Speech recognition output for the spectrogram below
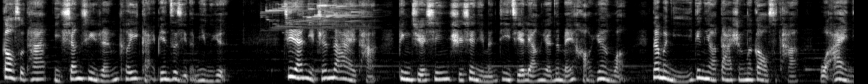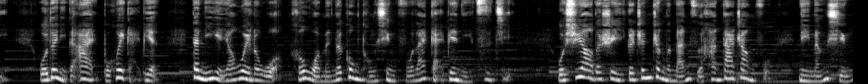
告诉他你相信人可以改变自己的命运。既然你真的爱他，并决心实现你们缔结良缘的美好愿望，那么你一定要大声的告诉他。我爱你，我对你的爱不会改变，但你也要为了我和我们的共同幸福来改变你自己。我需要的是一个真正的男子汉大丈夫，你能行，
